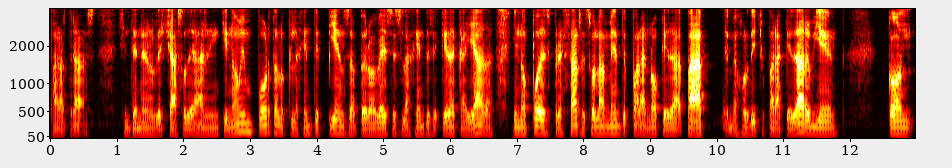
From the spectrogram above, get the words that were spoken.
para atrás sin tener el rechazo de alguien, que no me importa lo que la gente piensa, pero a veces la gente se queda callada y no puede expresarse solamente para no quedar, para, eh, mejor dicho, para quedar bien con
